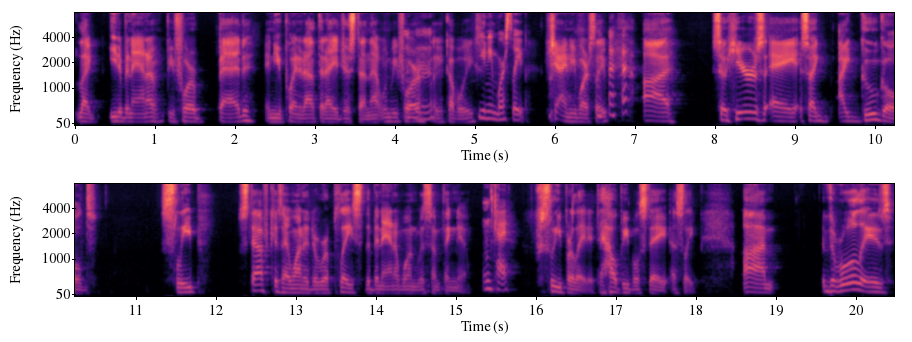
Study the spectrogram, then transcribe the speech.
like eat a banana before bed, and you pointed out that I had just done that one before, mm-hmm. like a couple weeks. You need more sleep. Yeah, I need more sleep. uh, so here's a so I I googled sleep stuff because I wanted to replace the banana one with something new, Okay. Sleep related to help people stay asleep. Um, the rule is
